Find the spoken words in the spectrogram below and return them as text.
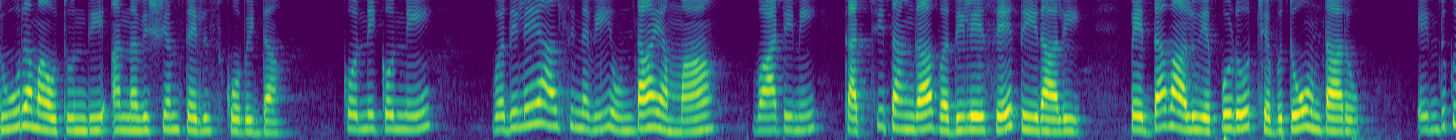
దూరం అవుతుంది అన్న విషయం తెలుసుకో బిడ్డ. కొన్ని కొన్ని వదిలేయాల్సినవి ఉంటాయమ్మా. వాటిని ఖచ్చితంగా వదిలేసే తీరాలి. పెద్దవాళ్ళు ఎప్పుడూ చెబుతూ ఉంటారు. ఎందుకు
